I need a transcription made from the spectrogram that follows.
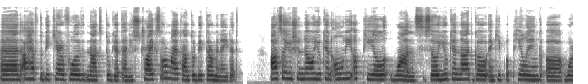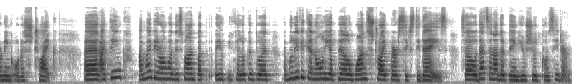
and I have to be careful not to get any strikes or my account will be terminated. Also, you should know you can only appeal once, so you cannot go and keep appealing a warning or a strike. And I think I might be wrong on this one, but you, you can look into it. I believe you can only appeal one strike per 60 days. So that's another thing you should consider.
